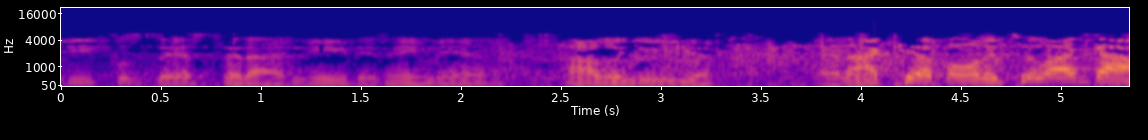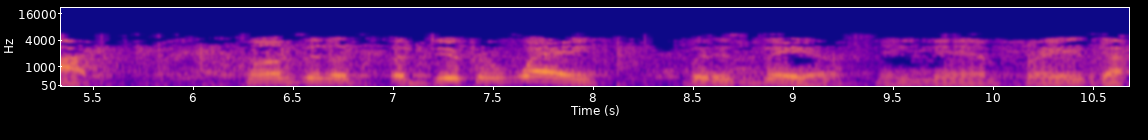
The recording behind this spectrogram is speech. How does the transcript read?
she possessed that I needed. Amen. Hallelujah. And I kept on until I got it. Comes in a, a different way, but it's there. Amen. Praise God.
